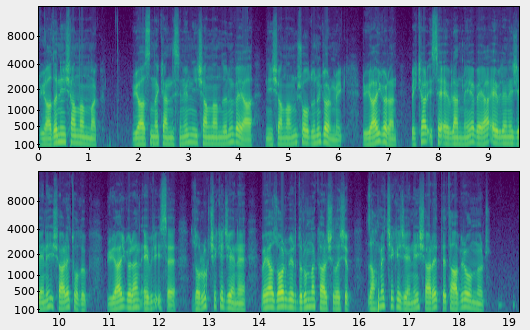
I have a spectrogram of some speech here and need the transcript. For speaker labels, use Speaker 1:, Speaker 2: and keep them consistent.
Speaker 1: Rüyada nişanlanmak. Rüyasında kendisinin nişanlandığını veya nişanlanmış olduğunu görmek. Rüyayı gören bekar ise evlenmeye veya evleneceğine işaret olup, rüyayı gören evli ise zorluk çekeceğine veya zor bir durumla karşılaşıp zahmet çekeceğine işaretle tabir olunur.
